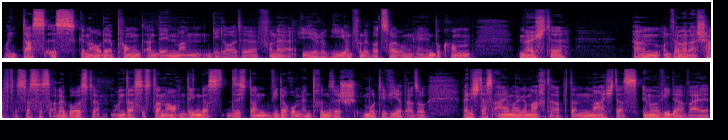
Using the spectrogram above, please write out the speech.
Und das ist genau der Punkt, an den man die Leute von der Ideologie und von der Überzeugung her hinbekommen möchte, und wenn man das schafft, ist das das Allergrößte. Und das ist dann auch ein Ding, das sich dann wiederum intrinsisch motiviert. Also wenn ich das einmal gemacht habe, dann mache ich das immer wieder, weil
